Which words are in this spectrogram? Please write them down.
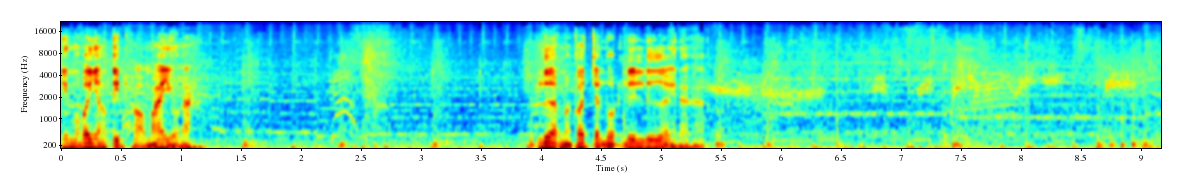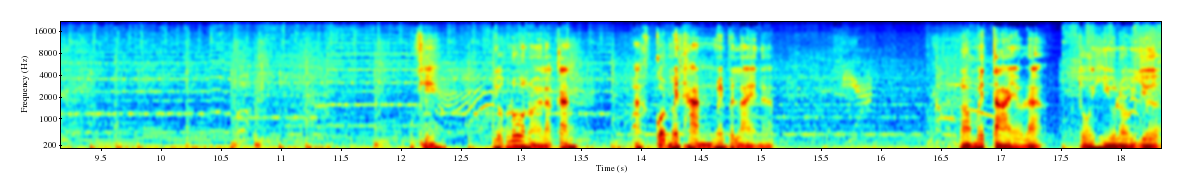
นี่มันก็ยังติดเผาไหม้อยู่นะ เลือดมันก็จะลดเรื่อย ๆ นะฮะโอเค ยกโล่หน่อยแล้วกัน อะ กดไม่ทันไม่เป็นไรนะเราไม่ตายอยู่แล้ว ตัวฮิวเราเยอะ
